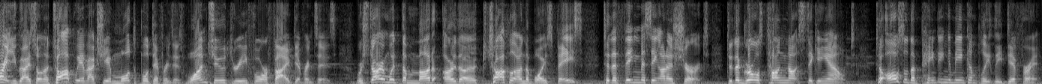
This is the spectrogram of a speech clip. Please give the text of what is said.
Alright, you guys, so on the top, we have actually multiple differences. One, two, three, four, five differences. We're starting with the mud, or the chocolate on the boy's face, to the thing missing on his shirt, to the girl's tongue not sticking out, to also the painting being completely different,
